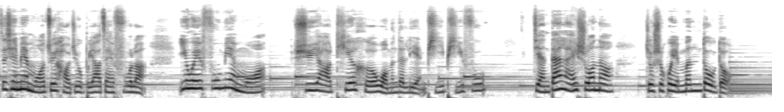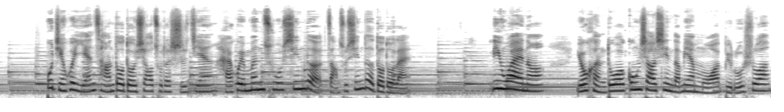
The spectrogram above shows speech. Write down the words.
这些面膜最好就不要再敷了，因为敷面膜需要贴合我们的脸皮皮肤。简单来说呢，就是会闷痘痘，不仅会延长痘痘消除的时间，还会闷出新的、长出新的痘痘来。另外呢，有很多功效性的面膜，比如说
